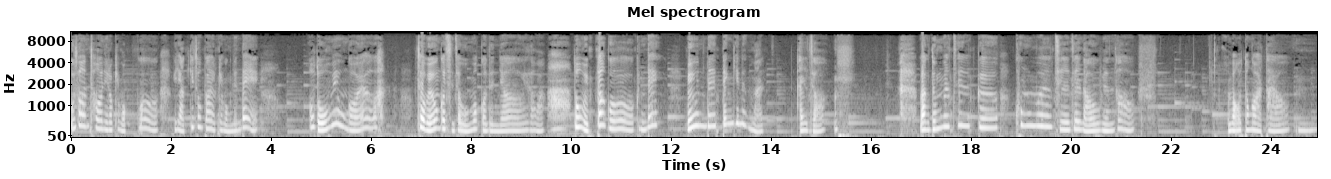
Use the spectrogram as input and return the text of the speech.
우선 전 이렇게 먹고 야끼소바 이렇게 먹는데 어 너무 매운 거예요. 저 매운 거 진짜 못 먹거든요. 그래서 막 너무 맵다고. 근데 매운데 땡기는 맛 알죠? 막 눈물 찔끔 콧물 질질 나오면서 먹었던 것 같아요. 음,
